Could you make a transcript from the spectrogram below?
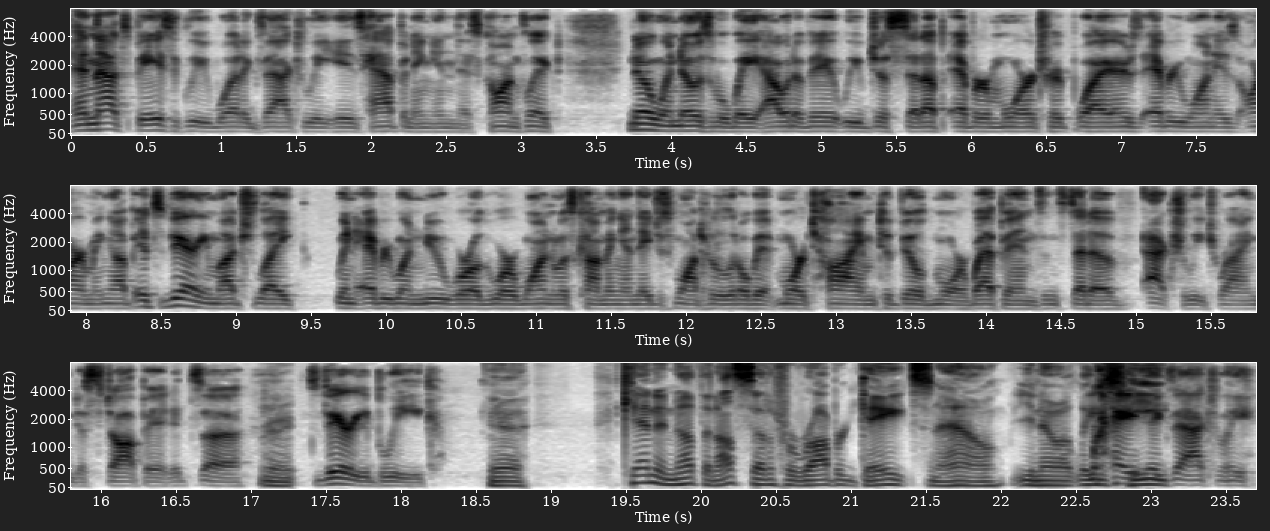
And that's basically what exactly is happening in this conflict. No one knows of a way out of it. We've just set up ever more tripwires. Everyone is arming up. It's very much like when everyone knew World War One was coming and they just wanted a little bit more time to build more weapons instead of actually trying to stop it. It's uh Right. it's very bleak. Yeah. Kennan nothing. I'll settle for Robert Gates now. You know, at least Right, he exactly.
